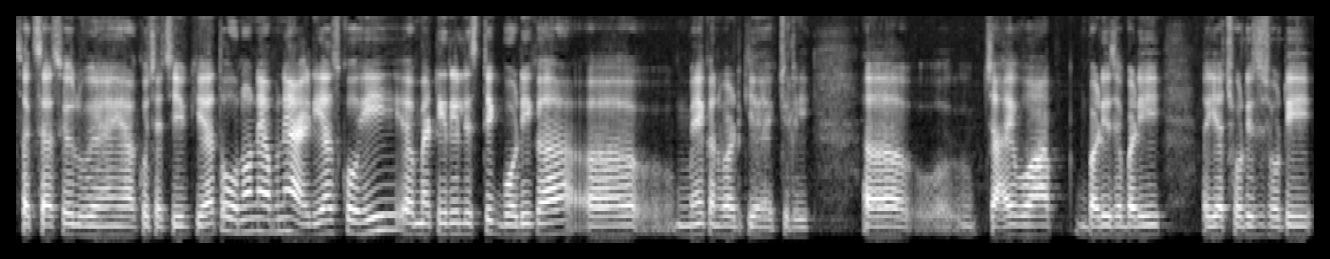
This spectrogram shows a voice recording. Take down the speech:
सक्सेसफुल हुए हैं या कुछ अचीव किया तो उन्होंने अपने आइडियाज़ को ही मटेरियलिस्टिक बॉडी का में कन्वर्ट किया है एक्चुअली चाहे वो आप बड़ी से बड़ी या छोटी से छोटी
